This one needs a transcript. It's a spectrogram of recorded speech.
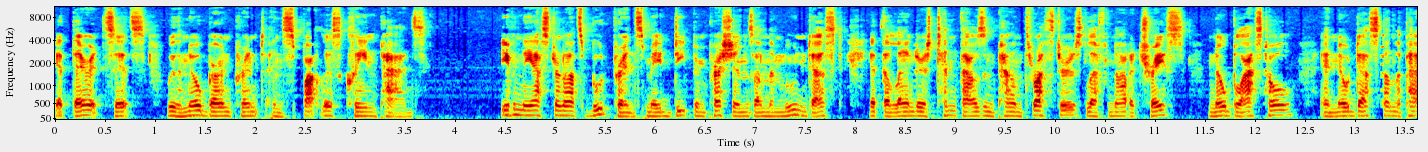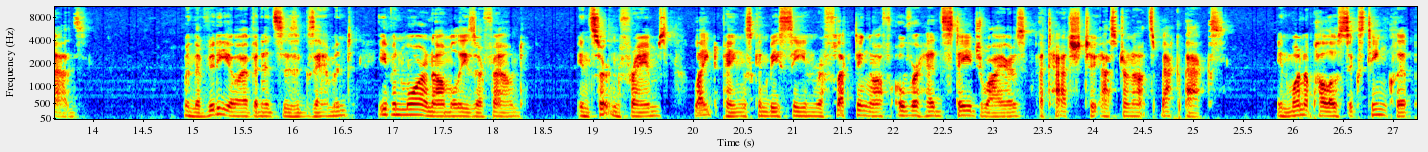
yet there it sits with no burn print and spotless clean pads. Even the astronauts' boot prints made deep impressions on the moon dust, yet the lander's 10,000-pound thrusters left not a trace, no blast hole, and no dust on the pads. When the video evidence is examined, even more anomalies are found. In certain frames, light pings can be seen reflecting off overhead stage wires attached to astronauts' backpacks. In one Apollo 16 clip,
